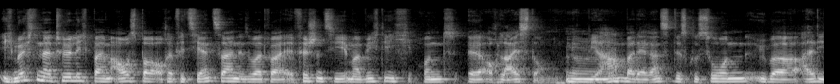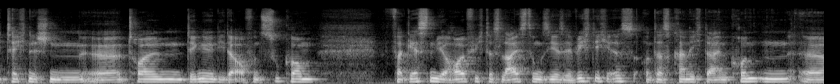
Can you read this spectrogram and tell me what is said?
Ich möchte natürlich beim Ausbau auch effizient sein, insoweit war Efficiency immer wichtig und äh, auch Leistung. Mhm. Wir haben bei der ganzen Diskussion über all die technischen äh, tollen Dinge, die da auf uns zukommen, vergessen wir häufig, dass Leistung sehr, sehr wichtig ist. Und das kann ich deinen Kunden äh,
